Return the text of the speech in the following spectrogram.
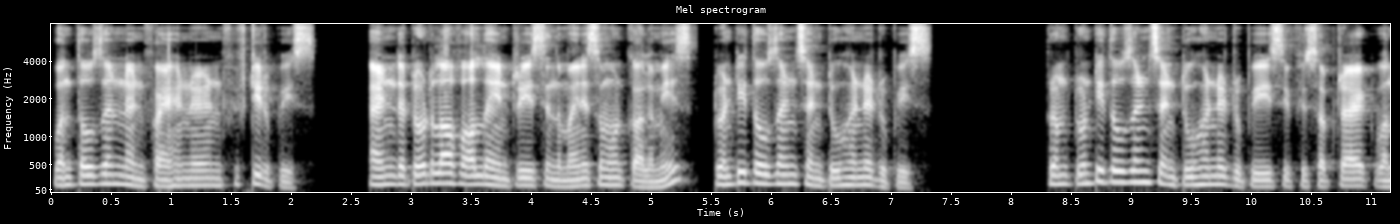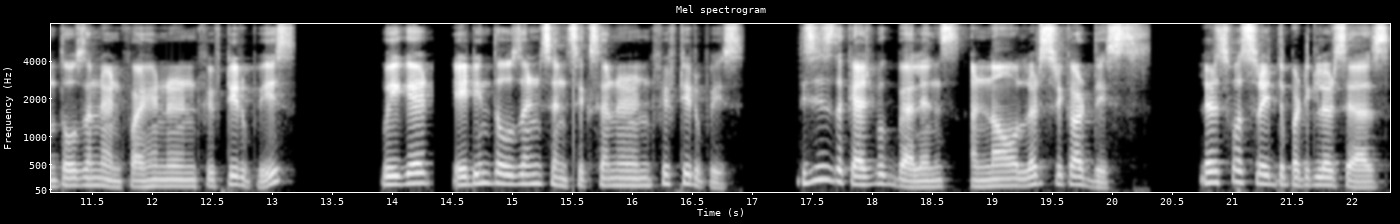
1550 rupees and the total of all the entries in the minus amount column is 20,200 rupees. From 20,200 rupees if we subtract 1550 rupees we get 18,650 rupees. This is the cash book balance and now let's record this. Let's first write the particulars as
